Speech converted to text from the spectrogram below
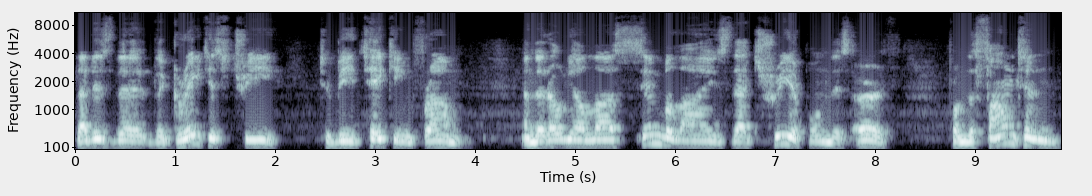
That is the, the greatest tree to be taking from and that awliyaullah symbolize that tree upon this earth. From the fountain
